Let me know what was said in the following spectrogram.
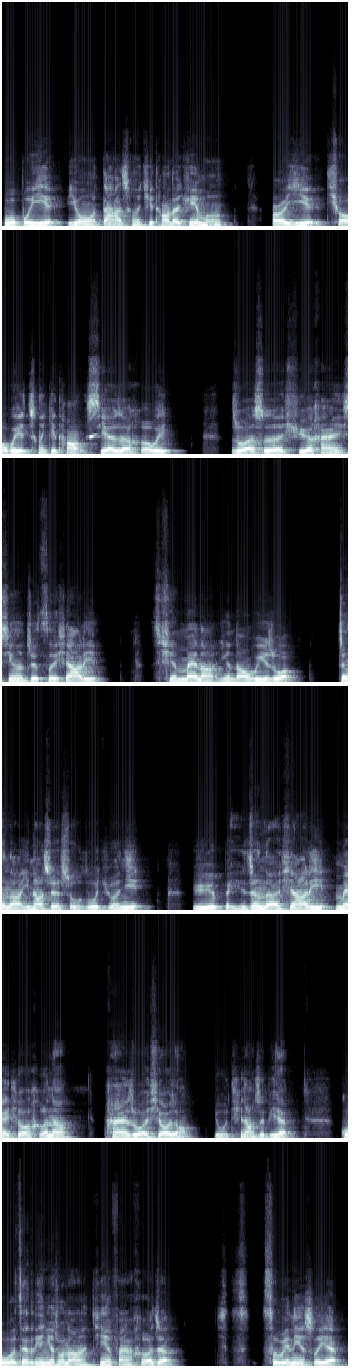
故不宜用大承气汤的峻猛，而宜调味承气汤泻热和胃。若是虚寒性之自下利，其脉呢应当微弱，症呢应当是手足厥逆，与北症的下利脉调和呢判若消长，有天壤之别。故在此定经说呢，今反合者，此为内实也。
